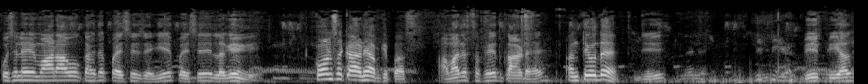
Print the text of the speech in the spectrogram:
कुछ नहीं माना वो कहते पैसे चाहिए पैसे लगेंगे। कौन सा कार्ड है आपके पास? हमारे सफ़ेद कार्ड है। अंत्योदय? जी। बी पी एल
